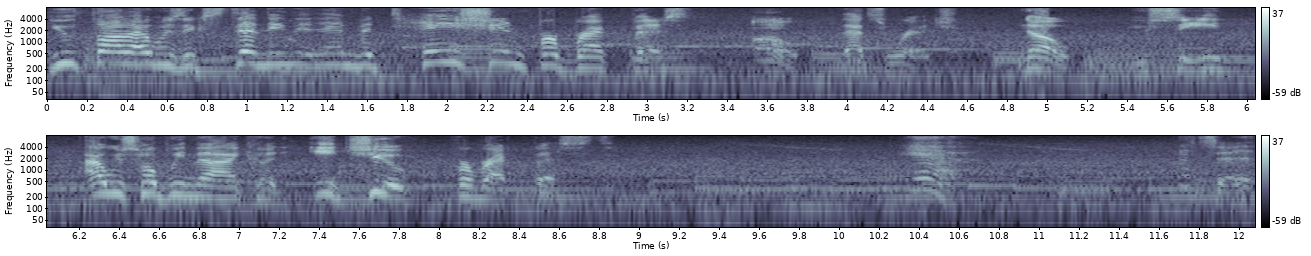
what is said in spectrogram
You thought I was extending an invitation for breakfast. Oh, that's rich. No, you see, I was hoping that I could eat you for breakfast. Yeah, that's it.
